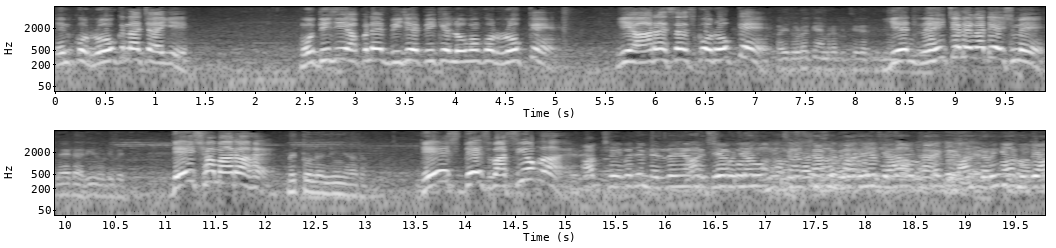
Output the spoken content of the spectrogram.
इनको रोकना चाहिए। मोदी जी अपने बीजेपी के लोगों को रोकें ये आरएसएस को रोकें भाई थोड़ा कैमरा पीछे कर ये नहीं चलेगा देश में। लाइट आ रही है थोड़ी पे। देश हमारा है। मैं तो ले ली यार देश देशवासियों का है। आप छह बजे मिल रहे हैं रहे क्या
